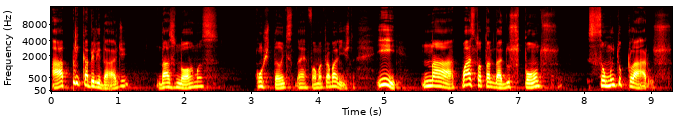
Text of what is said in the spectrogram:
a aplicabilidade das normas constantes da reforma trabalhista. E, na quase totalidade dos pontos, são muito claros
